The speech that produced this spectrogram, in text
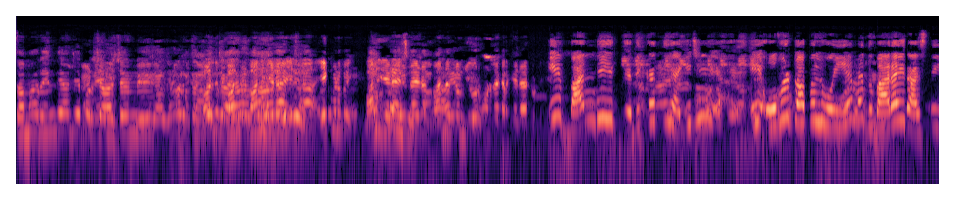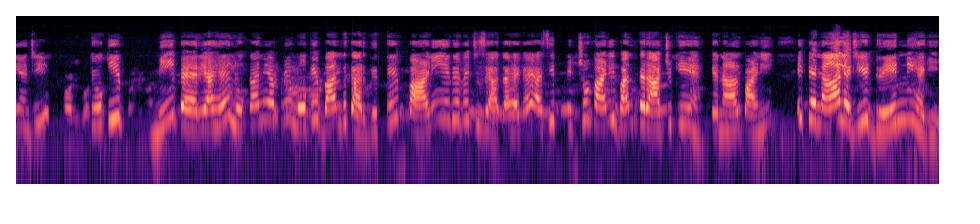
ਸਮਾਂ ਰਹਿੰਦਿਆਂ ਜੇ ਪ੍ਰਸ਼ਾਸਨ ਨੇ ਆਇਆ ਬੰਨ ਜਿਹੜਾ ਇਸ ਦਾ ਇੱਕ ਮਿੰਟ ਭਾਈ ਬੰਨ ਜਿਹੜਾ ਇਸ ਦਾ ਜਿਹੜਾ ਬੰਨ ਕਮਜ਼ੋਰ ਹੋਣ ਦਾ ਕਰਕੇ ਜਿਹੜਾ ਟੁੱਟ ਇਹ ਬੰਦ ਦੀ ਦਿੱਕਤ ਨਹੀਂ ਹੈਗੀ ਜੀ? ਇਹ ਓਵਰਟਾਪਲ ਹੋਈ ਹੈ ਮੈਂ ਦੁਬਾਰਾ ਹੀ ਦੱਸਦੀ ਹਾਂ ਜੀ। ਕਿਉਂਕਿ ਮੀਂਹ ਪੈ ਰਿਹਾ ਹੈ ਲੋਕਾਂ ਨੇ ਆਪਣੇ ਮੋਗੇ ਬੰਦ ਕਰ ਦਿੱਤੇ। ਪਾਣੀ ਇਹਦੇ ਵਿੱਚ ਜ਼ਿਆਦਾ ਹੈਗਾ ਹੈ। ਅਸੀਂ ਪਿੱਛੋਂ ਪਾਣੀ ਬੰਦ ਕਰਾ ਚੁੱਕੇ ਹਾਂ ਕੈਨਾਲ ਪਾਣੀ। ਇਹ ਕੈਨਾਲ ਹੈ ਜੀ ਇਹ ਡਰੇਨ ਨਹੀਂ ਹੈਗੀ।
